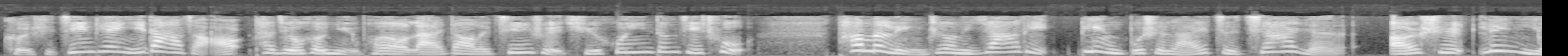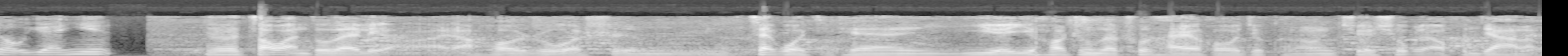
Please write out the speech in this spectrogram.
可是今天一大早他就和女朋友来到了金水区婚姻登记处。他们领证的压力并不是来自家人，而是另有原因。因为早晚都得领，然后如果是再过几天，一月一号政策出台以后，就可能就休不了婚假了。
